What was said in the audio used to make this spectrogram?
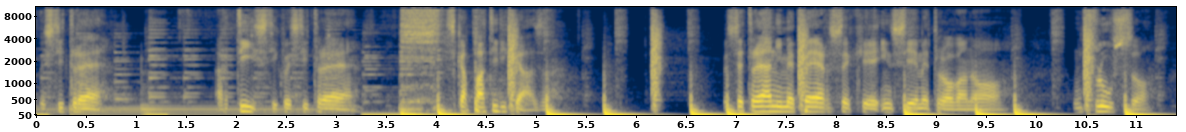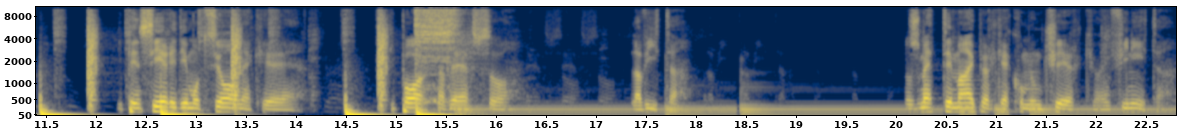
questi tre artisti, questi tre scappati di casa? Queste tre anime perse che insieme trovano un flusso di pensieri, di emozione che ti porta verso la vita. Non smette mai perché è come un cerchio, è infinita,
